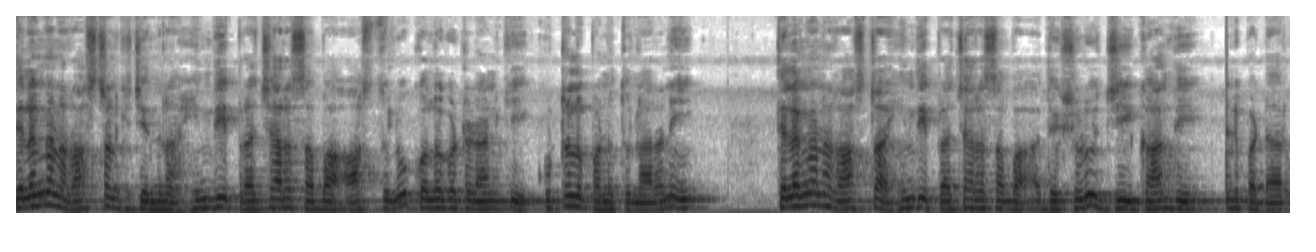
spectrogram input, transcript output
తెలంగాణ రాష్ట్రానికి చెందిన హిందీ ప్రచార సభ ఆస్తులు కొల్లగొట్టడానికి కుట్రలు పన్నుతున్నారని తెలంగాణ రాష్ట్ర హిందీ ప్రచార సభ అధ్యక్షుడు జి. గాంధీ మండిపడ్డారు.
